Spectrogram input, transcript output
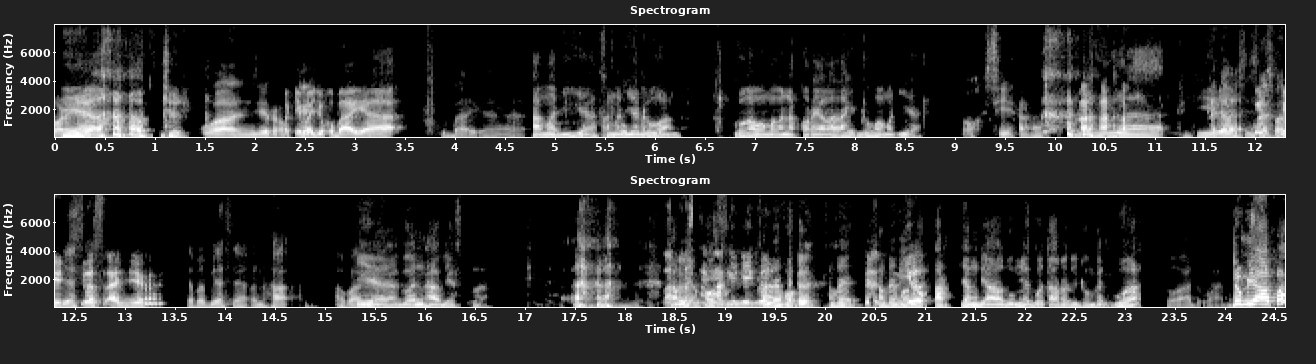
Korea. bener. Wah anjir, oke. Pakai baju kebaya. itu bayar sama dia, sama Hanbok, dia hanbok. doang. Gue gak mau sama anak Korea lain, gue mau sama dia. Oh siap. Gila. Gila. Gue siapa biasa speechless anjir. siapa biasanya Eunha apa Iya, gue NH biasa gue. Wah, Sampai foto, gue. sampai foto, sampai sampai foto Gila. art yang di albumnya gue taruh di dompet gue. waduh waduh Demi apa?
